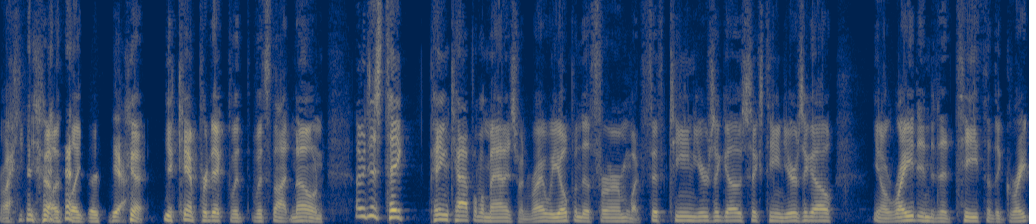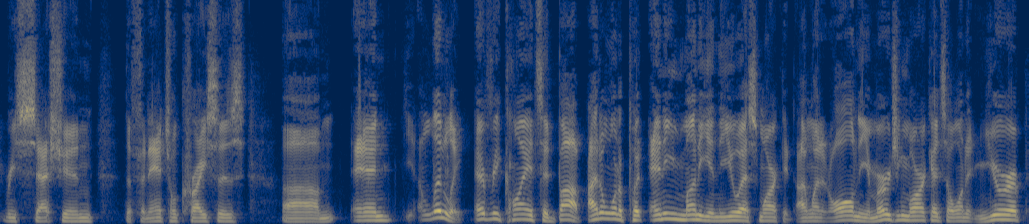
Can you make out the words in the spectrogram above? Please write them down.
right? You know, it's like, yeah, you can't predict what, what's not known. I mean, just take Payne Capital Management, right? We opened the firm, what, 15 years ago, 16 years ago, you know, right into the teeth of the Great Recession, the financial crisis. Um, and literally every client said, Bob, I don't want to put any money in the US market. I want it all in the emerging markets. I want it in Europe.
